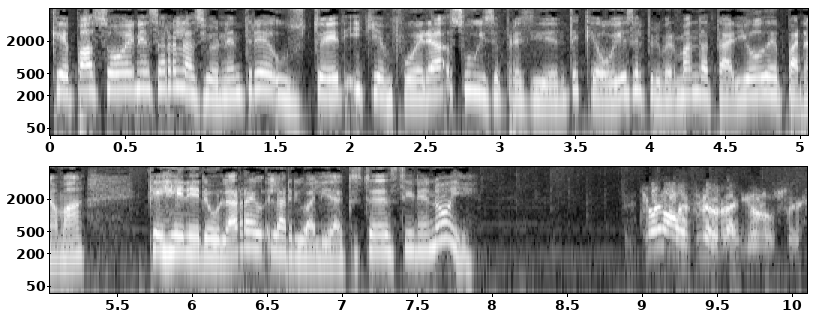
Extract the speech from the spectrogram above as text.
¿qué pasó en esa relación entre usted y quien fuera su vicepresidente, que hoy es el primer mandatario de Panamá, que generó la, la rivalidad que ustedes tienen hoy? Yo no verdad, yo no sé.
